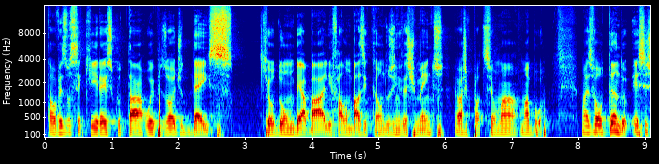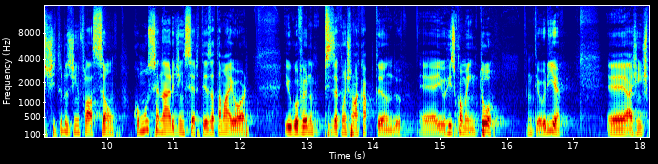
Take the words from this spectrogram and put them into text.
talvez você queira escutar o episódio 10, que eu dou um beabá ali, falo um basicão dos investimentos. Eu acho que pode ser uma, uma boa. Mas voltando, esses títulos de inflação, como o cenário de incerteza está maior e o governo precisa continuar captando é, e o risco aumentou, em teoria, é, a gente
